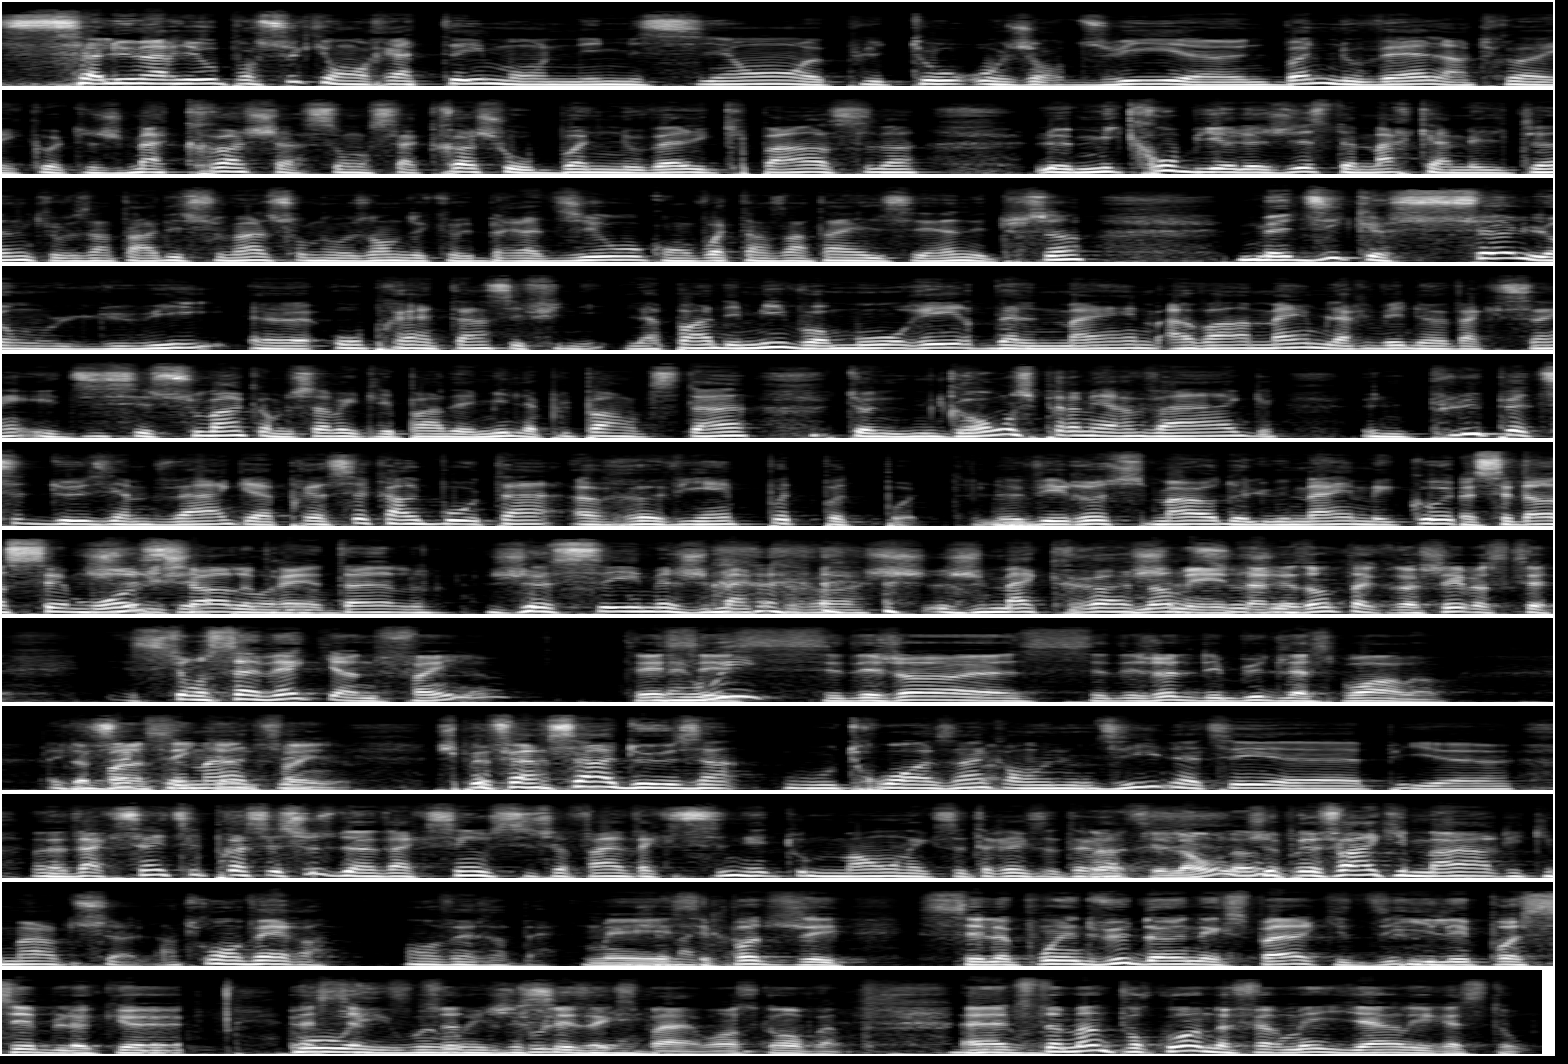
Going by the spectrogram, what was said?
Salut Mario. Pour ceux qui ont raté mon émission euh, plus tôt aujourd'hui, euh, une bonne nouvelle. En tout cas, écoute, je m'accroche à son, s'accroche aux bonnes nouvelles qui passent. Le microbiologiste Mark Hamilton, que vous entendez souvent sur nos ondes de Cube Radio, qu'on voit de temps en temps à LCN et tout ça, me dit que selon lui, euh, au printemps, c'est fini. La pandémie va mourir d'elle-même avant même l'arrivée d'un vaccin. Il dit c'est souvent comme ça avec les pandémies. La plupart du temps, tu as une grosse première vague, une plus petite deuxième vague après ça, quand le beau temps revient, pout, pout, pout. Le hmm. virus meurt de lui-même. Écoute. C'est dans ces mois, Richard, le printemps. Là. Je sais, mais je m'accroche. je m'accroche. Non, mais t'as raison de t'accrocher parce que si on savait qu'il y a une fin, là, ben oui. c'est déjà, c'est déjà le début de l'espoir, là. De penser qu'il y a une fin. Je préfère ça à deux ans ou trois ans, comme on nous dit. Là, euh, puis euh, un vaccin, le processus d'un vaccin aussi, se faire vacciner tout le monde, etc., etc. c'est long, là. Je préfère qu'il meure et qu'il meure tout seul. En tout cas, on verra. On verra bien. Mais c'est pas c'est le point de vue d'un expert qui dit il est possible que oui, oui, oui, tous les experts, on se comprend. Euh, tu te demandes pourquoi on a fermé hier les restos.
